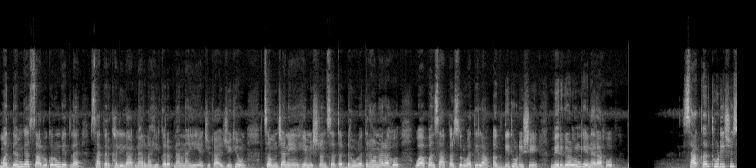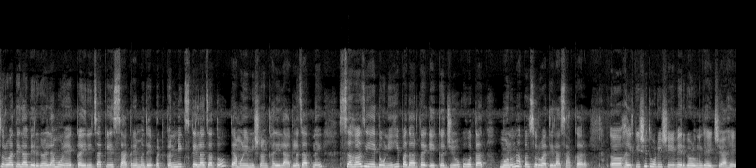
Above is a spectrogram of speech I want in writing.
मध्यम गॅस चालू करून घेतला आहे साखर खाली लागणार नाही करपणार नाही याची काळजी घेऊन चमच्याने हे मिश्रण सतत ढवळत राहणार आहोत. व आपण साखर सुरुवातीला अगदी थोडीशी विरघळून घेणार आहोत. साखर थोडीशी सुरुवातीला विरघळल्यामुळे कैरीचा केस साखरेमध्ये पटकन मिक्स केला जातो. त्यामुळे मिश्रण खाली लागलं जात नाही. सहज हे दोन्हीही पदार्थ एकजीव होतात. म्हणून आपण सुरुवातीला साखर हलकीशी थोडीशी विरघळून घ्यायची आहे.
